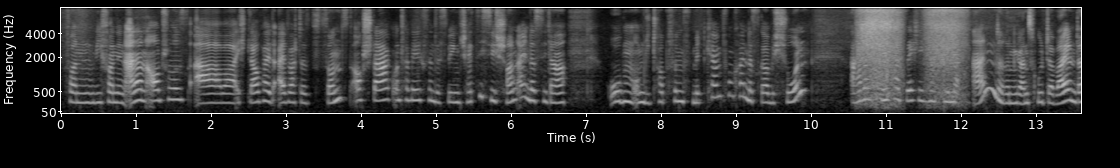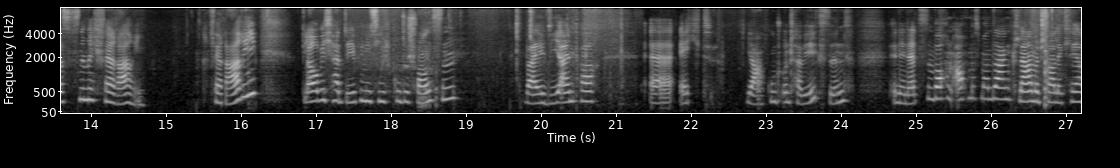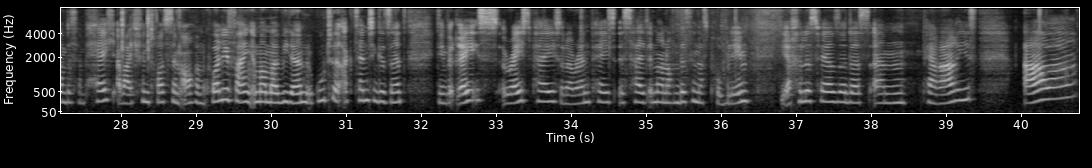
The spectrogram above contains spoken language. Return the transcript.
von, wie von den anderen Autos, aber ich glaube halt einfach, dass sie sonst auch stark unterwegs sind. Deswegen schätze ich sie schon ein, dass sie da oben um die Top 5 mitkämpfen können. Das glaube ich schon. Aber es sind tatsächlich noch jemand anderen ganz gut dabei und das ist nämlich Ferrari. Ferrari, glaube ich, hat definitiv gute Chancen, weil die einfach äh, echt ja, gut unterwegs sind in den letzten Wochen auch, muss man sagen. Klar, mit Charles Leclerc ein bisschen Pech, aber ich finde trotzdem auch im Qualifying immer mal wieder gute Akzente gesetzt. Die Race, Race Pace oder Run Pace ist halt immer noch ein bisschen das Problem, die Achillesferse des ähm, Ferraris. Aber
